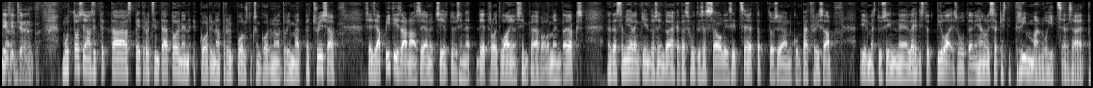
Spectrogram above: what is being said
Ei sit sen enempää. Mutta tosiaan sitten taas Patriotsin tämä toinen koordinaattori, puolustuksen koordinaattori Matt Patricia, sen sijaan piti sanansa ja nyt siirtyy sinne Detroit Lionsin päävalmentajaksi. Ja tässä mielenkiintoisinta ehkä tässä uutisessa oli sitten se, että tosiaan kun Patricia ilmestyi sinne lehdistötilaisuuteen, niin hän oli selkeästi trimmannut itsensä, että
